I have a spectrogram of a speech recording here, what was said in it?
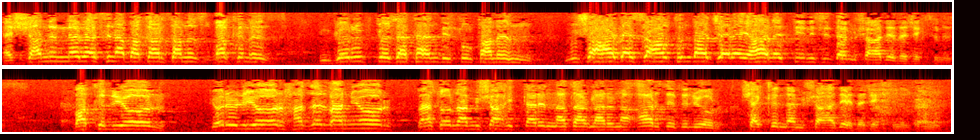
Eşyanın neresine bakarsanız bakınız, görüp gözeten bir sultanın müşahadesi altında cereyan ettiğini siz de müşahede edeceksiniz. Bakılıyor, görülüyor, hazırlanıyor ve sonra müşahitlerin nazarlarına arz ediliyor şeklinde müşahede edeceksiniz onu.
